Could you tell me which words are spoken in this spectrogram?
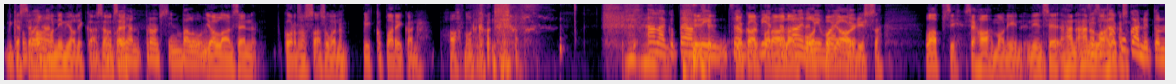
Mikä se hahmon nimi olikaan? Se on se, ihan pronssin valuun? jolla on sen Korsossa asuvan Mikko Parikan hahmon kanssa. Älä, kun tää on niin, se joka on parhaillaan aina Fort niin. Boyardissa. Lapsi, se hahmo, niin, niin se, hän, hän on Siis, lahjakas. kuka nyt on,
